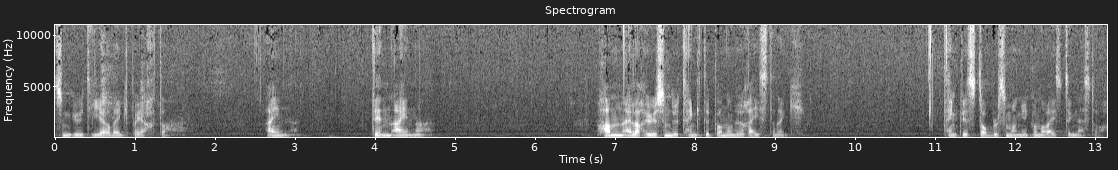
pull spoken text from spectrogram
som Gud gir deg på hjertet. Én. Din ene. Han eller hun som du tenkte på når du reiste deg. Tenk hvis dobbelt så mange kunne reist deg neste år.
